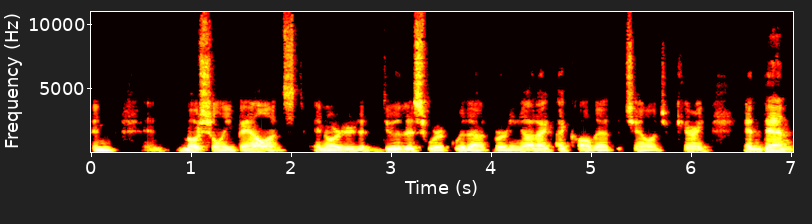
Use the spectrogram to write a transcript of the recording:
and, and emotionally balanced in order to do this work without burning out. I, I call that the challenge of caring. And then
